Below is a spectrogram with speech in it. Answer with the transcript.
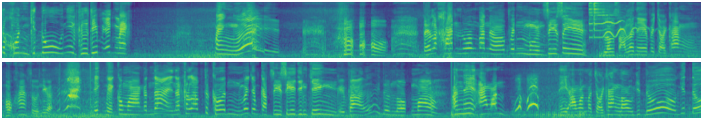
ทุกคนคิดดูนี่คือทิปเอ็กแม็กแม่งเอ้ย แต่ละคันรวมกันเหรอเป็นหมื่นซีซีเราสารเนไปจอดข้าง 650 ดีกว่าเอ็กเมกก็มากันได้นะครับทุกคนไม่จำกัดซีซีจริงๆไอ้บ้าเอ้ยโดนหลอกมา อันนี้อาวันนี่อาวันมาจอดข้างเราคิดดูคิดดู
